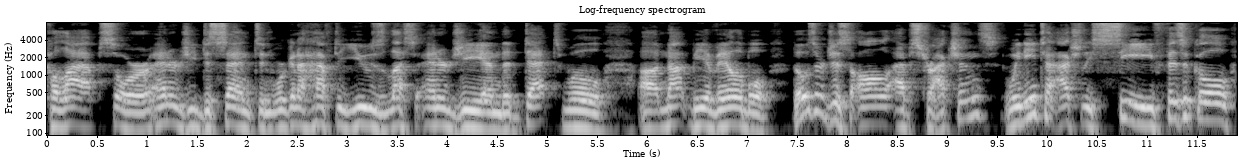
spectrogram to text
collapse or energy descent and we're going to have to use less energy and the debt will uh, not be available. Those are just all abstractions. We need to actually see physical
